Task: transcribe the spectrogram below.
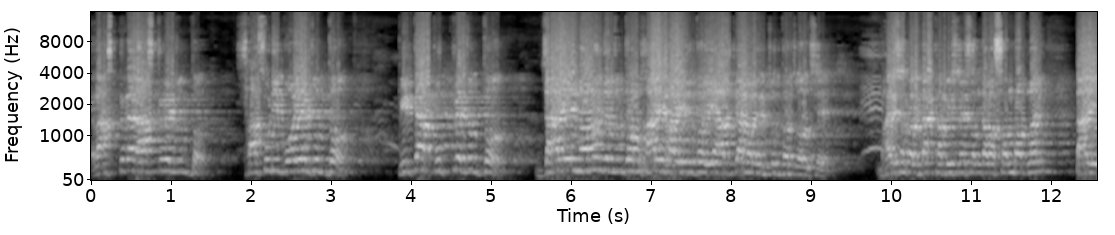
রাষ্ট্রে রাষ্ট্রের যুদ্ধ। শাশুড়ি বইয়ের যুদ্ধ, পিতা পুত্রের যুদ্ধ যায় ননদের যুদ্ধ, ভাই ভাই যুদ্ধ, এই আজকে আমাদের যুদ্ধ চলছে। ভাই সকল ব্যাখ্যা বিশ্লেষণ দেওয়া সম্ভব নয়, তাই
